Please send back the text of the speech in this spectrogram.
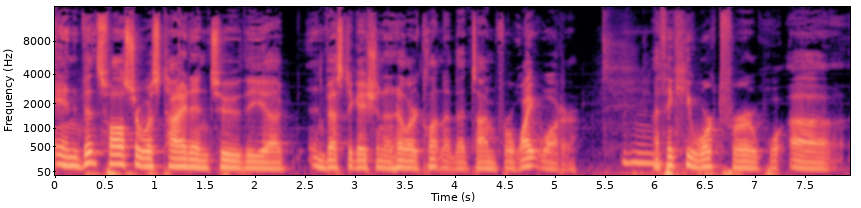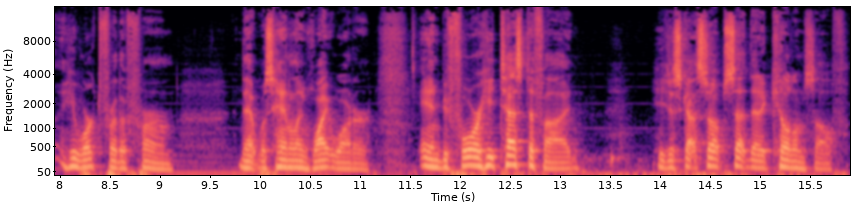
And Vince Foster was tied into the uh, investigation in Hillary Clinton at that time for Whitewater. I think he worked for uh, he worked for the firm that was handling Whitewater. And before he testified, he just got so upset that he killed himself.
